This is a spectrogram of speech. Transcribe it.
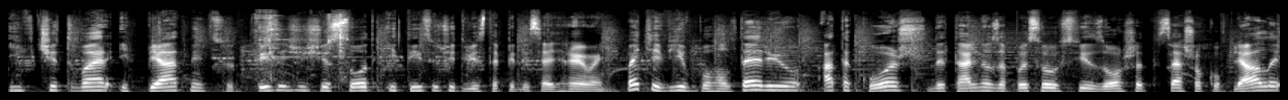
І в четвер і п'ятницю 1600 і 1250 гривень. Петя вів бухгалтерію, а також детально записував свій зошит, все, що купляли,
